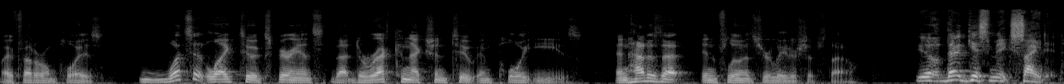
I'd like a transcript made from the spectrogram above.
by federal employees. What's it like to experience that direct connection to employees? And how does that influence your leadership style? You know, that gets me excited,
